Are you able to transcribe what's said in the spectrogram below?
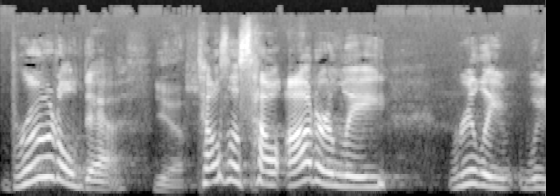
brutal death, Yes. tells us how utterly, really, we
